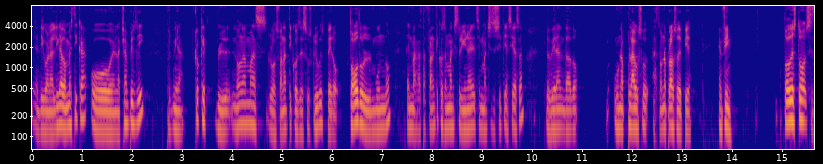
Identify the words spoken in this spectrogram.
eh, digo en la liga doméstica o en la Champions League, pues mira, creo que no nada más los fanáticos de esos clubes, pero todo el mundo, es más, hasta fanáticos de Manchester United y Manchester City hacía eso, le hubieran dado un aplauso, hasta un aplauso de pie. En fin, todo esto se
